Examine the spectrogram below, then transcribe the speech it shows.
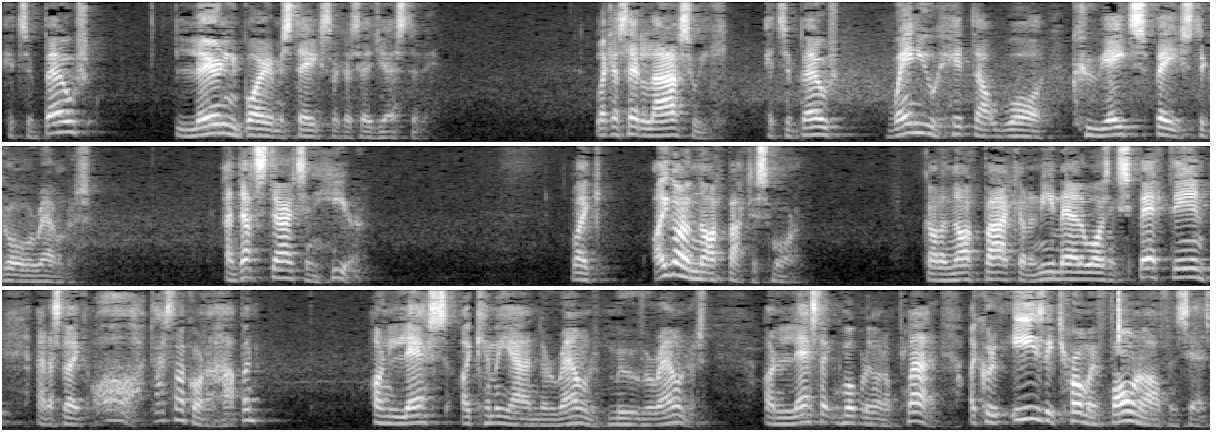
It's about learning by your mistakes, like I said yesterday. Like I said last week, it's about when you hit that wall, create space to go around it. And that starts in here. Like, I got a knockback this morning. Got a knockback on an email I wasn't expecting, and it's like, oh, that's not going to happen. Unless I can meander around it, move around it. Unless I come up with another plan. I could have easily turned my phone off and said,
